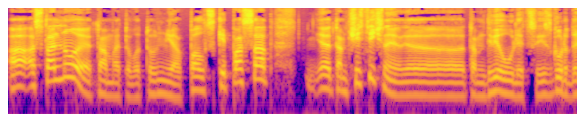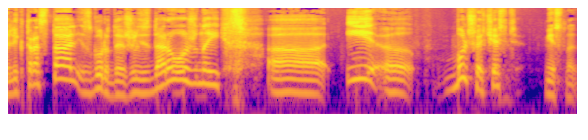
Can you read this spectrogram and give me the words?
а остальное, там это вот у меня Палский посад, э, там частично э, там две улицы из города Электросталь, из города Железнодорожный, и большая часть местных,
